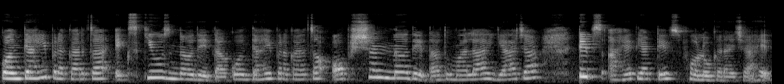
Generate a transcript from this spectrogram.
कोणत्याही प्रकारचा एक्सक्यूज न देता कोणत्याही प्रकारचा ऑप्शन न देता तुम्हाला या ज्या टिप्स आहेत या टिप्स फॉलो करायच्या आहेत.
